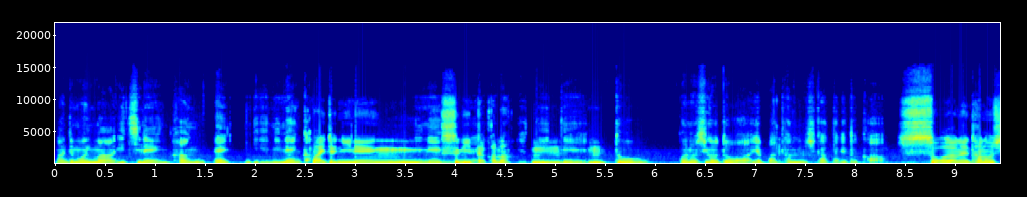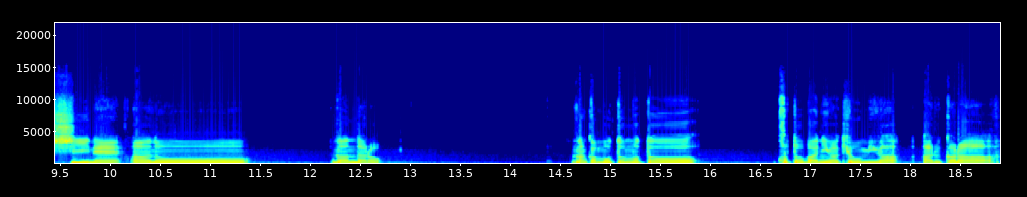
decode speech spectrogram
まあでも今1年半、え、2年か。まあ一応2年過ぎたかな。やっていて、うんうんどう？この仕事はやっぱ楽しかったりとか？そうだね楽しいね。あのーなんだろうなんかもともと言葉には興味があるから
